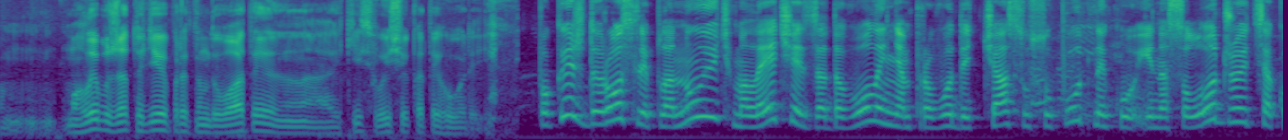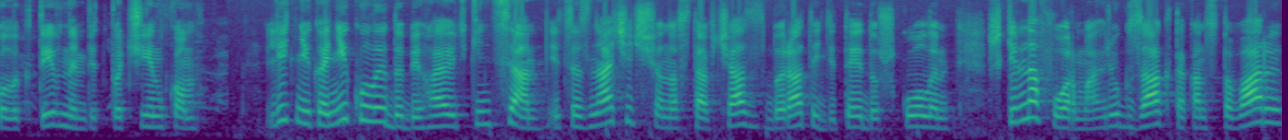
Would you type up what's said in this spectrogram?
ем, Могли б вже тоді претендувати на якісь вищі категорії. Поки ж дорослі планують, малечі з задоволенням проводить час у супутнику і насолоджуються колективним відпочинком. Літні канікули добігають кінця, і це значить, що настав час збирати дітей до школи. Шкільна форма, рюкзак та канцтовари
